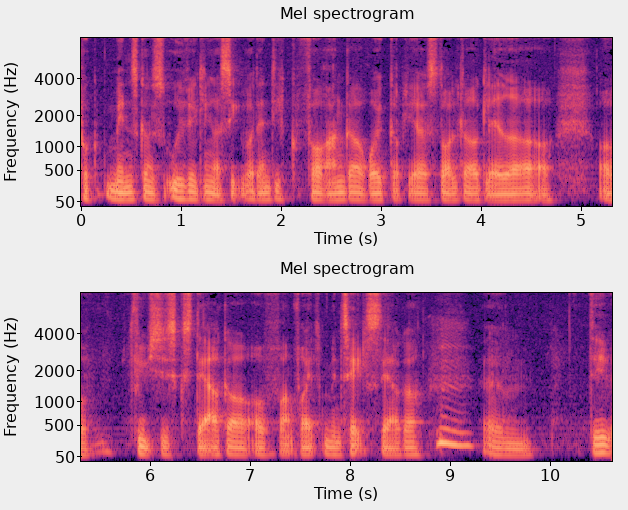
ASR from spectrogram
på menneskers udvikling og se, hvordan de får ranker og ryg og bliver stoltere og gladere og, og fysisk stærkere og frem for alt mentalt stærkere. Mm. Øhm, det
